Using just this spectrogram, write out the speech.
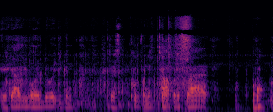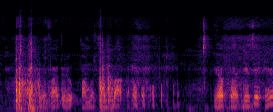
If however you want to do it, you can just pull it from the top of the side. Pull it right through. Almost from the box. yep, but this it here.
